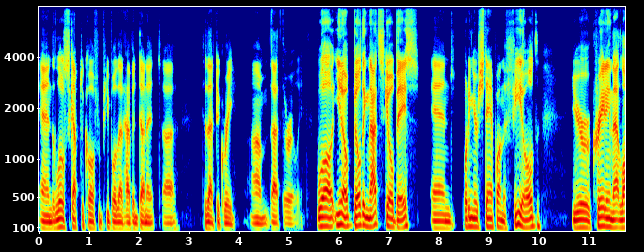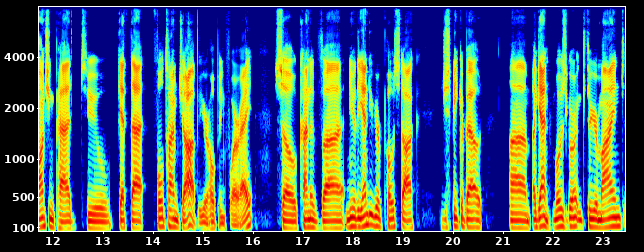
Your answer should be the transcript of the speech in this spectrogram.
and a little skeptical for people that haven't done it uh, to that degree, um, that thoroughly. Well, you know, building that skill base and putting your stamp on the field, you're creating that launching pad to get that full time job you're hoping for, right? So, kind of uh, near the end of your postdoc, you speak about um, again what was going through your mind?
